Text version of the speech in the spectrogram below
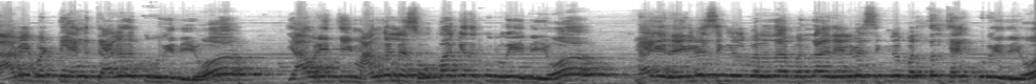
ಕಾವಿ ಬಟ್ಟಿ ಹೆಂಗೆ ತ್ಯಾಗದ ಕುರು ಇದೆಯೋ, ಯಾವ ರೀತಿ ಮಾಂಗಲ್ಯ ಸೌಭಾಗ್ಯದ ಕುರು ಇದೆಯೋ ಹೇಗೆ ರೈಲ್ವೆ ಸಿಗ್ನಲ್ ಬರದ ಬಂದಾಗ ರೈಲ್ವೆ ಸಿಗ್ನಲ್ ಬರ್ತಂತ ಹೆಂಗೆ ಕುರು ಇದೆಯೋ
